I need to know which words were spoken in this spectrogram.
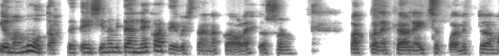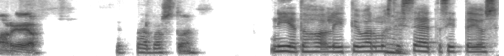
ilman muuta, että ei siinä mitään negatiivista ainakaan ole, jos on pakkanen täynnä itse poimittuja marjoja. Päinvastoin. Niin, ja tuohon liittyy varmasti mm. se, että sitten jos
